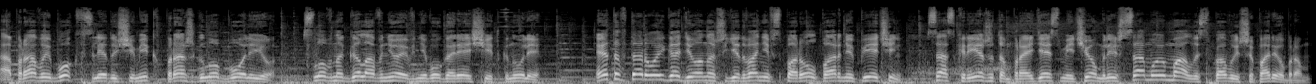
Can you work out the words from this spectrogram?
А правый бок в следующий миг прожгло болью, словно головней в него горящий ткнули. Это второй гаденыш едва не вспорол парню печень, со скрежетом пройдя с мечом лишь самую малость повыше по ребрам.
